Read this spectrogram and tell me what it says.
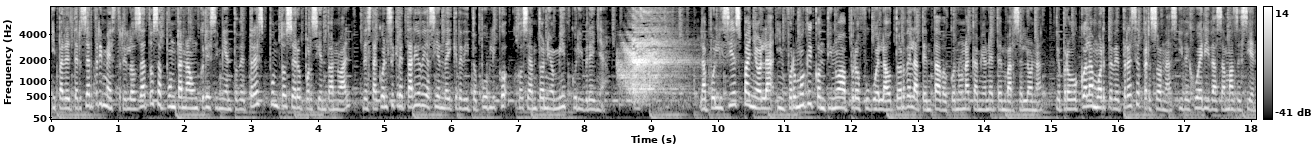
y para el tercer trimestre los datos apuntan a un crecimiento de 3.0% anual, destacó el secretario de Hacienda y Crédito Público, José Antonio Mid Curibreña. La policía española informó que continúa prófugo el autor del atentado con una camioneta en Barcelona, que provocó la muerte de 13 personas y dejó heridas a más de 100,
